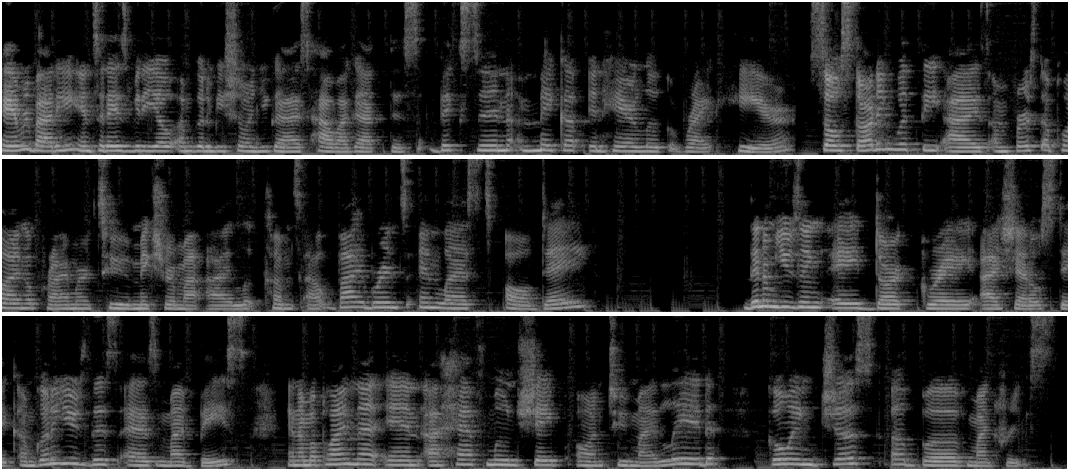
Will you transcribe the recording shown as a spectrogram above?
Hey everybody, in today's video, I'm going to be showing you guys how I got this Vixen makeup and hair look right here. So starting with the eyes, I'm first applying a primer to make sure my eye look comes out vibrant and lasts all day. Then I'm using a dark gray eyeshadow stick. I'm going to use this as my base and I'm applying that in a half moon shape onto my lid, going just above my crease.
